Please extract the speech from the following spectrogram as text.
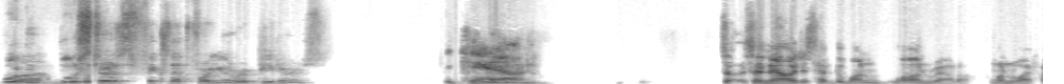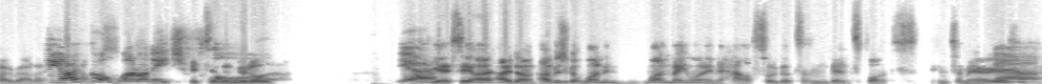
Wouldn't boosters fix that for you? Repeaters? it can So, so now I just have the one one router, one Wi-Fi router. See, I've house. got one on each It's in the middle. Yeah. Yeah, see, I, I don't. I've just got one in one main one in the house, so I've got some dead spots in some areas. Yeah.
